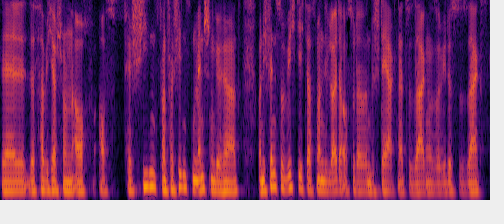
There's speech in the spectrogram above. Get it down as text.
äh, das habe ich ja schon auch aus verschieden, von verschiedensten Menschen gehört. Und ich finde es so wichtig, dass man die Leute auch so darin bestärkt, ne? zu sagen, so wie du es so sagst.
